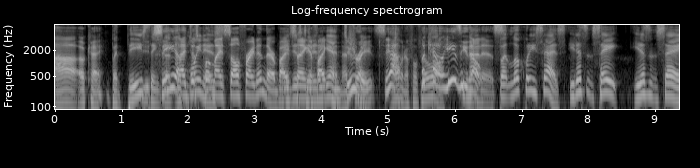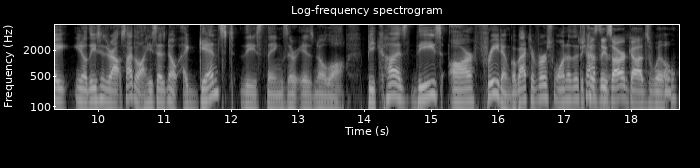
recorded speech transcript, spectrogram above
Ah, okay. But these things See, the- the I just put is- myself right in there by saying if I again. can That's do right. these. Yeah, I'm gonna fulfill look how easy that No, is. But look what he says. He doesn't say he doesn't say, you know, these things are outside the law. He says, no, against these things there is no law because these are freedom. Go back to verse one of the because chapter. these are God's will.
